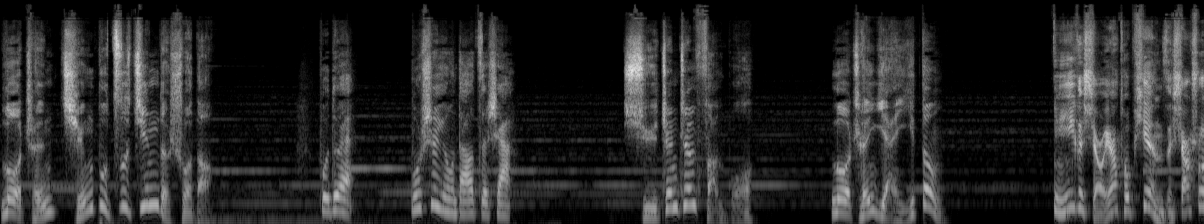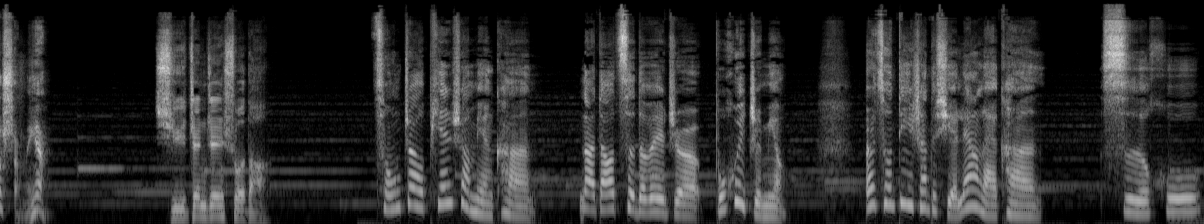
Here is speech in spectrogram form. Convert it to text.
洛尘情不自禁地说道：“不对，不是用刀自杀。”许真真反驳。洛尘眼一瞪：“你一个小丫头片子，瞎说什么呀？”许真真说道：“从照片上面看，那刀刺的位置不会致命，而从地上的血量来看，似乎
